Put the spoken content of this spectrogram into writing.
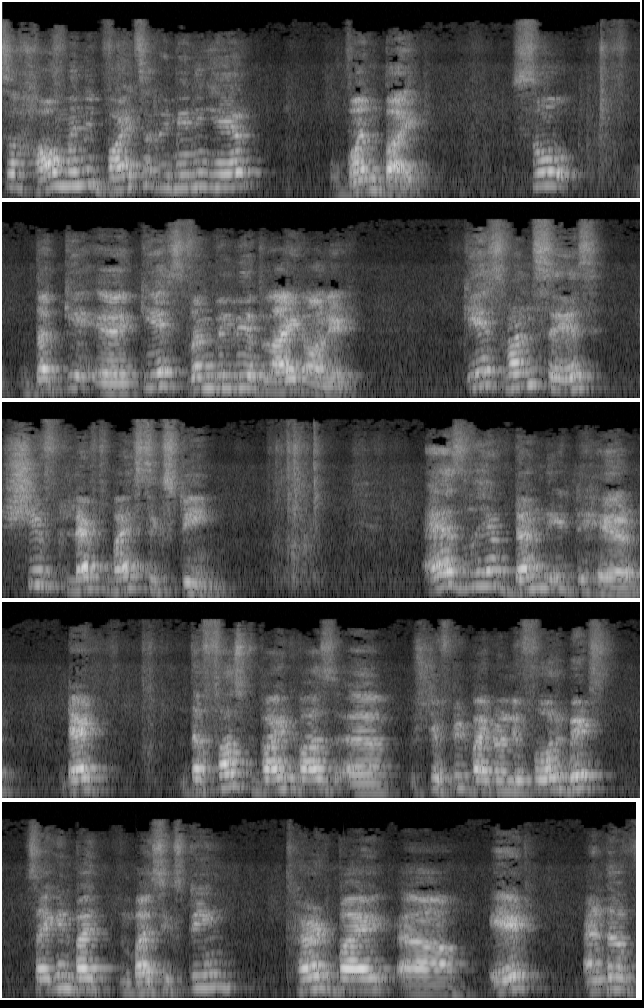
so how many bytes are remaining here? One byte. So the uh, case 1 will be applied on it. Case 1 says shift left by 16. As we have done it here, that the first byte was uh, shifted by 24 bits, second by, by 16, third by uh, 8, and the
